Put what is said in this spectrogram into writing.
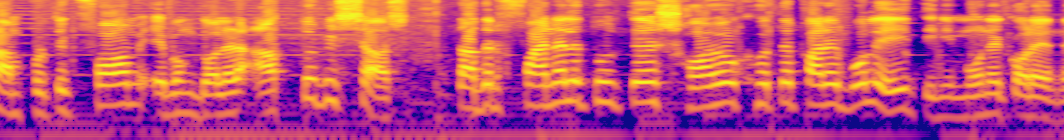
সাম্প্রতিক ফর্ম এবং দলের আত্মবিশ্বাস তাদের ফাইনালে তুলতে সহায়ক হতে পারে বলেই তিনি মনে করেন।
